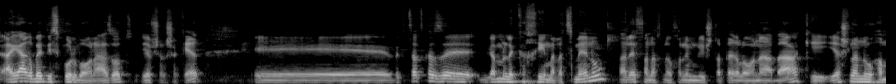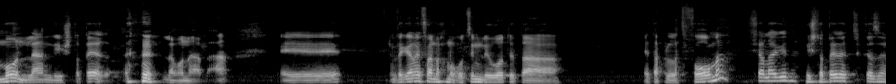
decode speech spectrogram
היה הרבה תסכול בעונה הזאת, אי אפשר לשקר. אה, וקצת כזה גם לקחים על עצמנו, על איפה אנחנו יכולים להשתפר לעונה הבאה, כי יש לנו המון לאן להשתפר לעונה הבאה, אה, וגם איפה אנחנו רוצים לראות את, ה, את הפלטפורמה, אפשר להגיד, משתפרת כזה,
